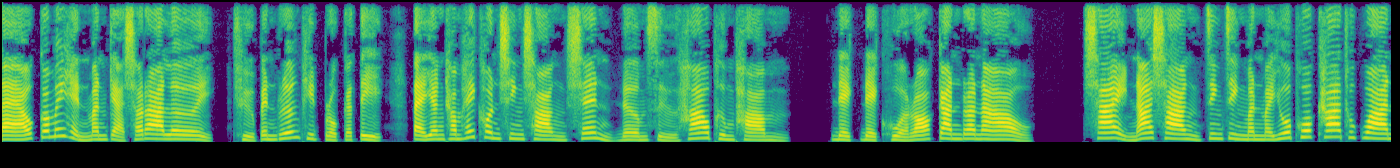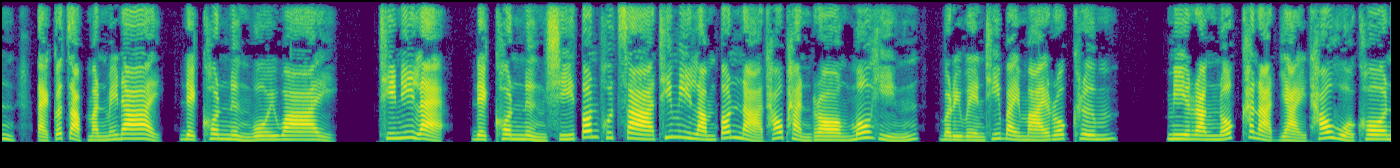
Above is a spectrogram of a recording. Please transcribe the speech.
แล้วก็ไม่เห็นมันแก่ชราเลย ถือเป็นเรื่องผิดปกติ แต่ยังทำให้คนชิงชัง เช่น เดิมสื่อห้าวพึมพำเด็กๆหัวเราะกันระนาว ใช่ น่าชัง จริง ๆ มันมายั่วพวกข้าทุกวัน แต่ก็จับมันไม่ได้ เด็กคนหนึ่งโวยวาย ที่นี่แหละ เด็กคนหนึ่งชี้ต้นพุทราที่มีลำต้นหนาเท่าแผ่นรองโม่หิน บริเวณที่ใบไม้รกครึ้ม มีรังนกขนาดใหญ่เท่าหัวคน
